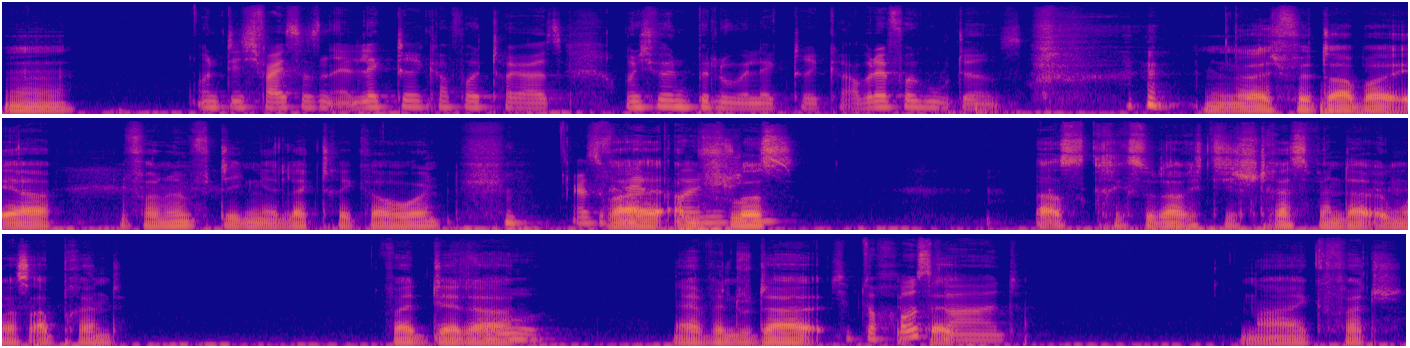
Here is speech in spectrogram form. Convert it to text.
Mhm. Und ich weiß, dass ein Elektriker voll teuer ist. Und ich will einen Billo-Elektriker, aber der voll gut ist. Ja, ich würde da aber eher einen vernünftigen Elektriker holen, Also weil am. Schluss das kriegst du da richtig Stress, wenn da irgendwas abbrennt. Weil der da, Oh, naja, wenn du da, ich habe doch Hausrat. nein, Quatsch.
